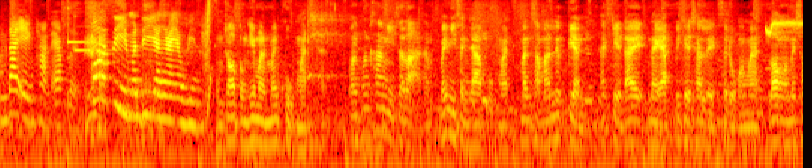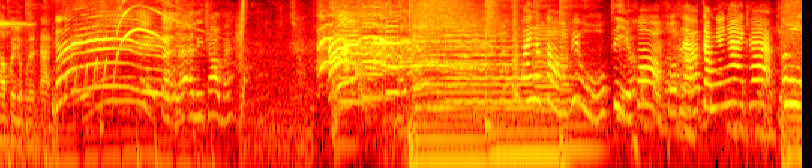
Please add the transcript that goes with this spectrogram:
ำได้เองผ่านแอปเลย ข้อสี่มันดียังไงอะวิน ผมชอบตรงที่มันไม่ผูกมัดครับ มันค่อนข้างมีอิสระครับ ไม่มีสัญญาผูกมัด มันสามารถเลือกเปลี่ยนแพ็กเกจได้ในแอปพลิเคชันเลย สะดวกมากๆ ลองแล้วไม่ชอบก็ยกเลิกได้ แต่แล้วอันนี้ชอบไหม ไปกันต่อพี่อู๋ สี่ข้อครบแล้วจำง่าย ๆ แค่ถูก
